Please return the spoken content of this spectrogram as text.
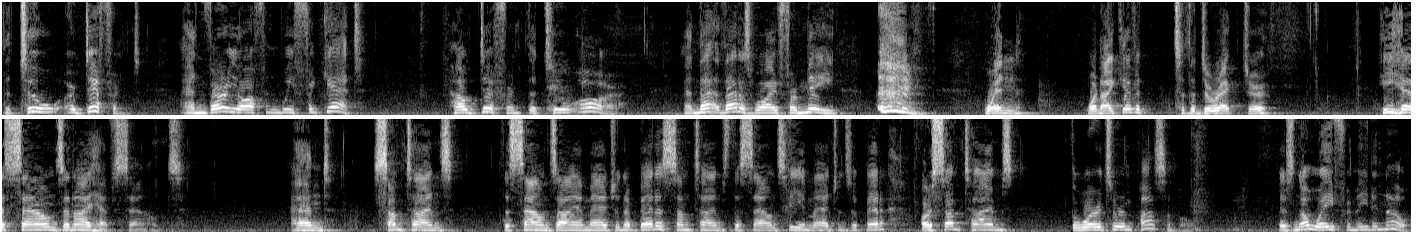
The two are different, and very often we forget how different the two are. And that, that is why, for me, when, when I give it to the director, he has sounds and I have sounds. And sometimes the sounds I imagine are better, sometimes the sounds he imagines are better, or sometimes the words are impossible. There's no way for me to know.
